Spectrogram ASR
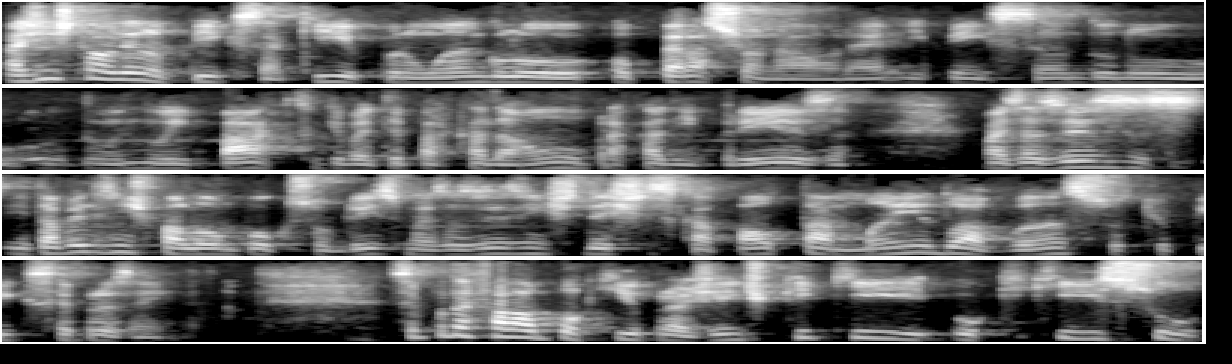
a gente está olhando o Pix aqui por um ângulo operacional, né? E pensando no, no, no impacto que vai ter para cada um, para cada empresa. Mas às vezes, e talvez a gente falou um pouco sobre isso, mas às vezes a gente deixa escapar o tamanho do avanço que o Pix representa. Você puder falar um pouquinho para a gente o que, que, o que, que isso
